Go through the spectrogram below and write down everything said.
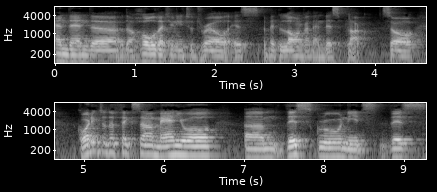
And then the, the hole that you need to drill is a bit longer than this plug. So according to the FIXA manual, um, this screw needs this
